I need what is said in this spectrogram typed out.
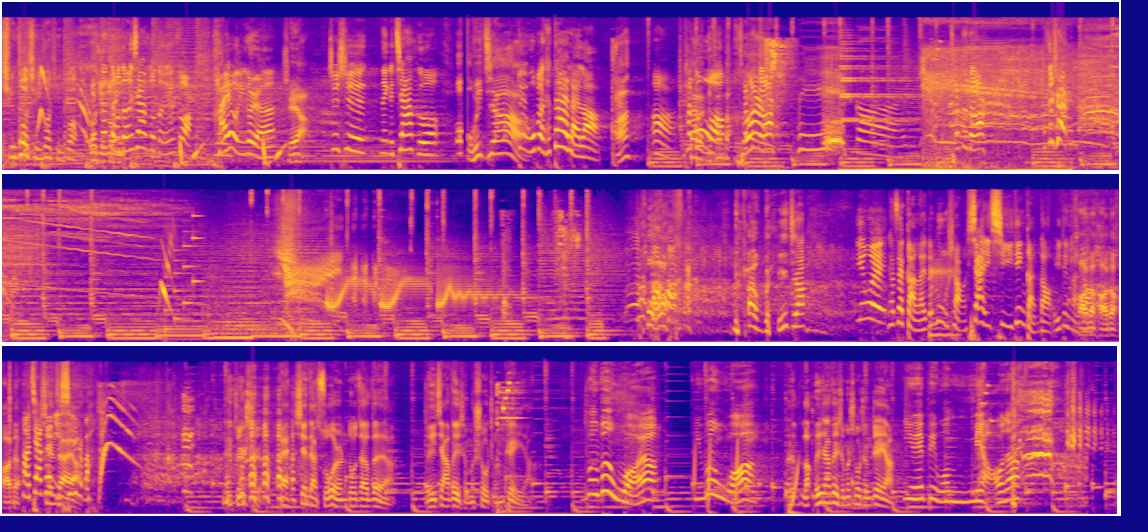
请坐，请坐，请坐。等等一下坐，等一下坐。还有一个人，谁呀？就是那个嘉哥，哦，维嘉。对我把他带来了。啊？啊，他跟我合二。他在哪儿？他在这儿。哇，你看维嘉。因为他在赶来的路上，下一期一定赶到，一定赶到。好的，好的，好的。好，嘉哥你歇着吧。真是，哎，现在所有人都在问啊，维嘉为什么瘦成这样？问问我呀，你问我。老维嘉为什么瘦成这样？因为被我秒的。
